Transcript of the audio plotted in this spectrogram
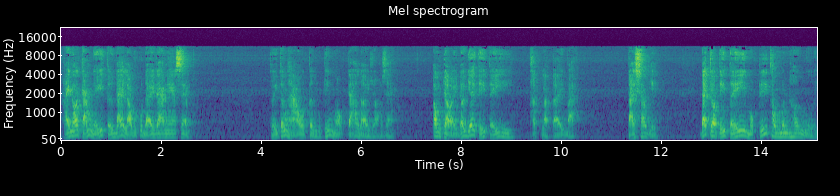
hãy nói cảm nghĩ tự đáy lòng của đệ ra nghe xem. Thủy Tấn Hạo từng tiếng một trả lời rõ ràng. Ông trời đối với tỷ tỷ thật là tệ bạc. Tại sao vậy? Đã cho tỷ tỷ một trí thông minh hơn người.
